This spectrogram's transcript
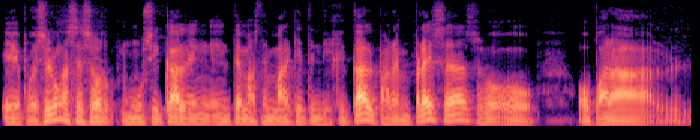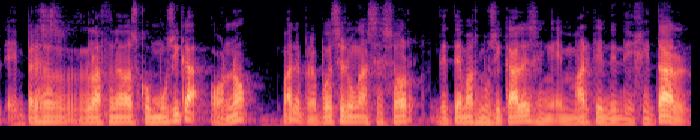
eh, puede ser un asesor musical en, temas de marketing digital para empresas o, para empresas relacionadas con música o no. ¿vale? Pero puede ser un asesor de temas musicales en, marketing digital,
